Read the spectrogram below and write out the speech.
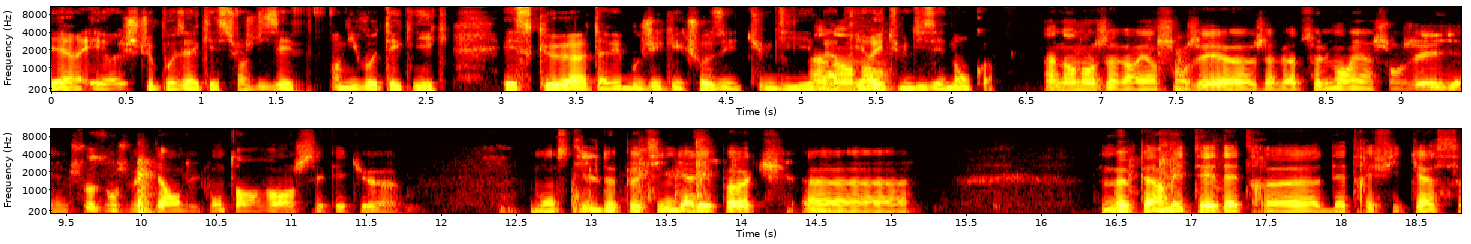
et je te posais la question, je disais au niveau technique, est-ce que tu avais bougé quelque chose Et tu me dis, ah bah, a priori, tu me disais non. Quoi. Ah non, non, j'avais rien changé, j'avais absolument rien changé. Il y a une chose dont je m'étais rendu compte en revanche, c'était que mon style de putting à l'époque me permettait d'être d'être efficace,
